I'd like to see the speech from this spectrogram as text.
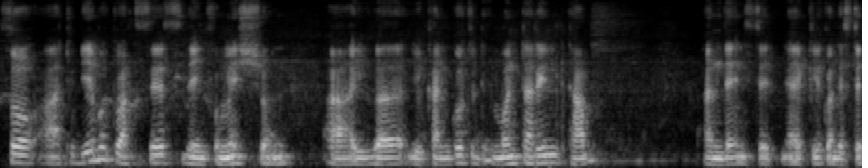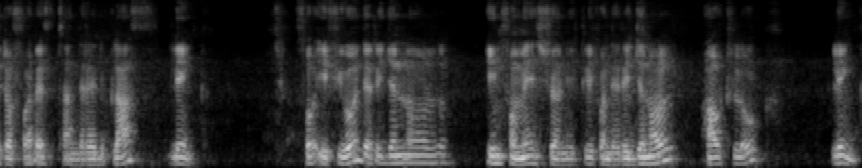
So uh, to be able to access the information, uh, you, you, can go to the monitoring tab and then set, click on the state of forest and the REDD+ link. So if you want the regional information, you click on the regional outlook link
